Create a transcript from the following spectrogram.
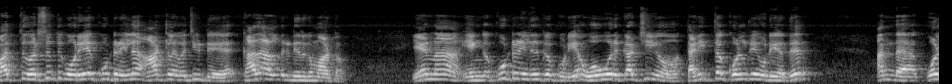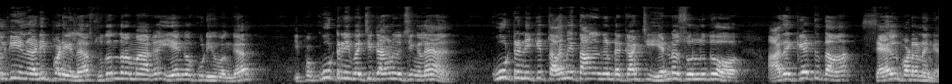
பத்து வருஷத்துக்கு ஒரே கூட்டணியில ஆட்களை வச்சுக்கிட்டு கதை அளந்துக்கிட்டு இருக்க மாட்டோம். ஏன்னா எங்க கூட்டணியில் இருக்கக்கூடிய ஒவ்வொரு கட்சியும் தனித்த கொள்கை உடையது அந்த கொள்கையின் அடிப்படையில் சுதந்திரமாக இயங்கக்கூடியவங்க. இப்போ கூட்டணி வச்சுட்டாங்கன்னு வச்சுங்களேன் கூட்டணிக்கு தலைமை தாங்குகின்ற கட்சி என்ன சொல்லுதோ அதை கேட்டு தான் செயல்படணுங்க.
